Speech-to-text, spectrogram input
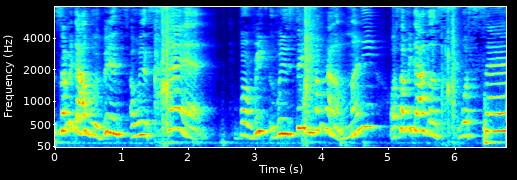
Some of y'all would have been, uh, would sad for re receiving some kind of money. Or some of you guys are, was sad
